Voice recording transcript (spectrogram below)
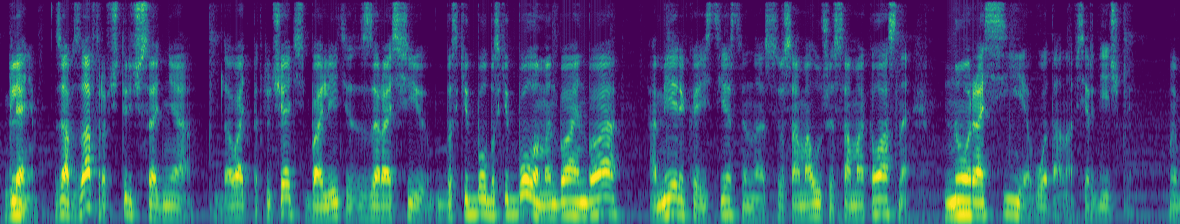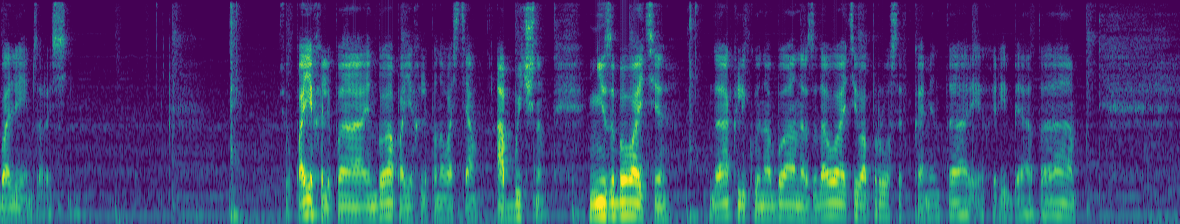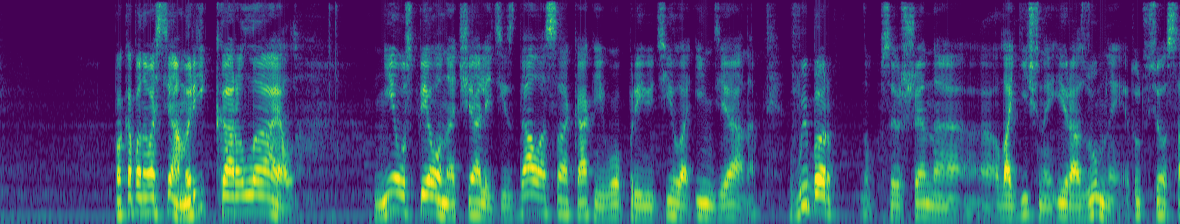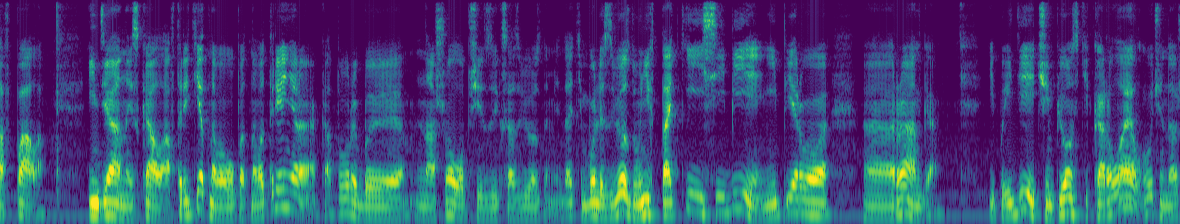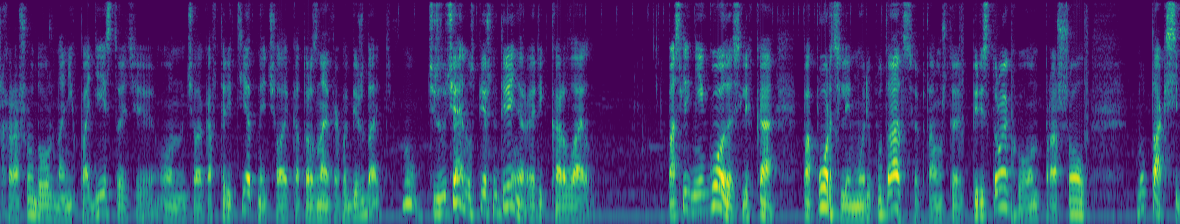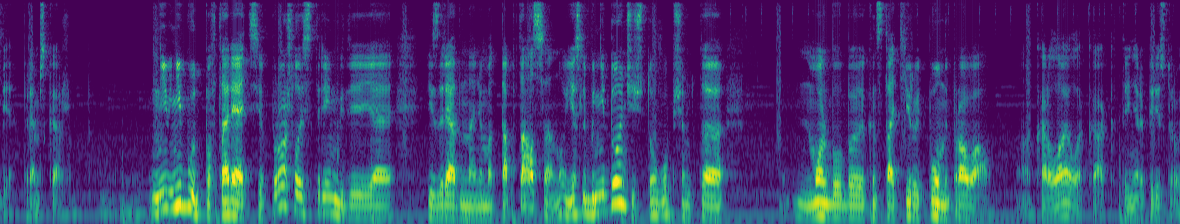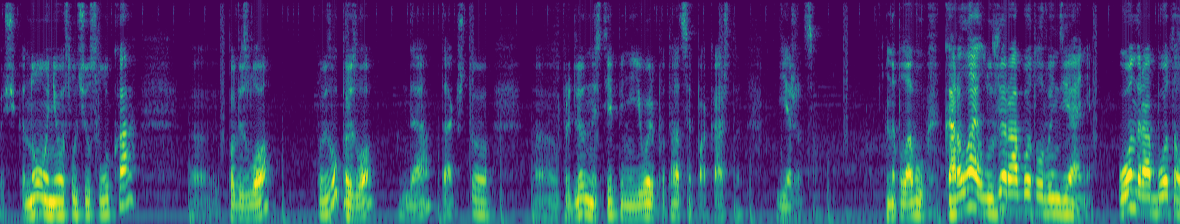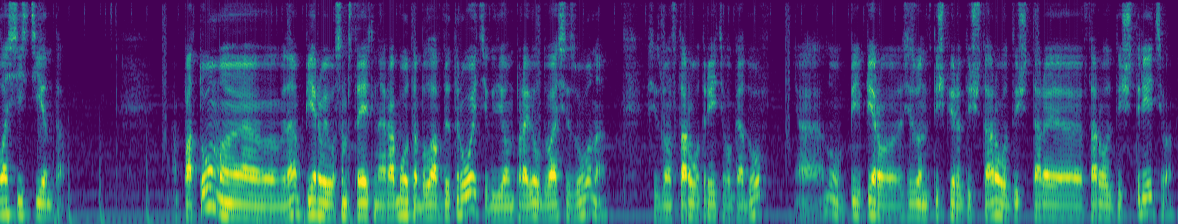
Глянем. Зав завтра в 4 часа дня. Давайте подключайтесь, болейте за Россию. Баскетбол баскетболом, НБА НБА, Америка, естественно, все самое лучшее, самое классное – но Россия, вот она, в сердечке. Мы болеем за Россию. Все, поехали по НБА, поехали по новостям. Обычно. Не забывайте, да, кликаю на баннер, задавайте вопросы в комментариях, ребята. Пока по новостям. Рик Карлайл не успел началить из Далласа, как его приютила Индиана. Выбор ну, совершенно э, логичный и разумный. Тут все совпало. Индиана искала авторитетного, опытного тренера, который бы нашел общий язык со звездами. Да? Тем более звезды у них такие себе, не первого э, ранга. И по идее чемпионский Карлайл очень даже хорошо должен на них подействовать. Он человек авторитетный, человек, который знает, как побеждать. Ну, чрезвычайно успешный тренер Рик Карлайл. Последние годы слегка попортили ему репутацию, потому что перестройку он прошел, ну так себе, прям скажем. Не, не буду повторять прошлый стрим, где я изрядно на нем оттоптался. Ну, если бы не Дончич, то, в общем-то, можно было бы констатировать полный провал Карлайла как тренера-перестройщика. Но у него случился Лука, э, повезло, повезло, повезло, да, так что э, в определенной степени его репутация пока что держится на плаву. Карлайл уже работал в Индиане. Он работал ассистентом. Потом, э, да, первая его самостоятельная работа была в Детройте, где он провел два сезона. Сезон 2-3 годов. Э, ну, первого сезона 2001-2002, 2002-2003.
